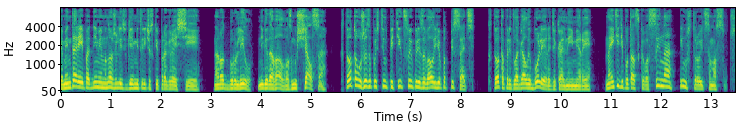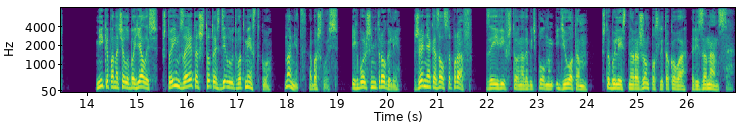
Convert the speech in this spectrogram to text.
Комментарии под ними множились в геометрической прогрессии. Народ бурлил, негодовал, возмущался. Кто-то уже запустил петицию и призывал ее подписать. Кто-то предлагал и более радикальные меры – найти депутатского сына и устроить самосуд. Мика поначалу боялась, что им за это что-то сделают в отместку, но нет, обошлось. Их больше не трогали. Женя оказался прав, заявив, что надо быть полным идиотом, чтобы лезть на рожон после такого резонанса.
